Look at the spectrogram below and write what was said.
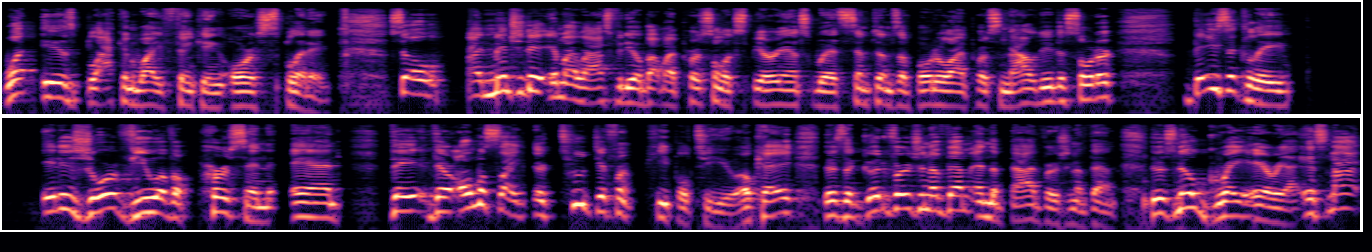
what is black and white thinking or splitting? So I mentioned it in my last video about my personal experience with symptoms of borderline personality disorder. Basically, it is your view of a person and they, they're almost like, they're two different people to you, okay? There's the good version of them and the bad version of them. There's no gray area. It's not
